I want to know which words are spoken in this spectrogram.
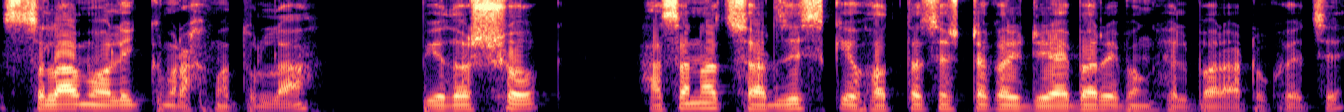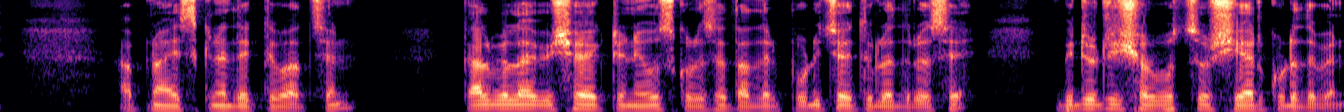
আসসালামু আলাইকুম রহমতুল্লাহ। প্রিয় দর্শক, হাসানাত সার্জিসকে হত্যা চেষ্টাকারী ড্রাইভার এবং হেল্পার আটক হয়েছে। আপনার স্ক্রিনে দেখতে পাচ্ছেন। কালবেলায় বিষয়ে একটা নিউজ করেছে, তাদের পরিচয় তুলে ধরেছে। ভিডিওটি সর্বোচ্চ শেয়ার করে দেবেন।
